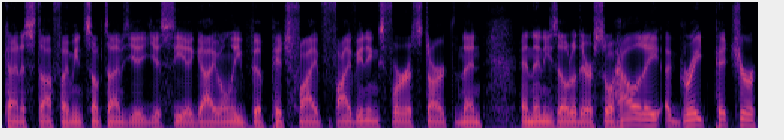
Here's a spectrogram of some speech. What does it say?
kind of stuff. I mean, sometimes you, you see a guy only pitch five five innings for a start, and then and then he's out of there. So Halladay, a great pitcher,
